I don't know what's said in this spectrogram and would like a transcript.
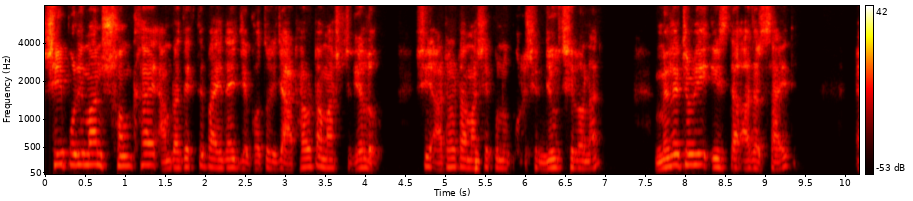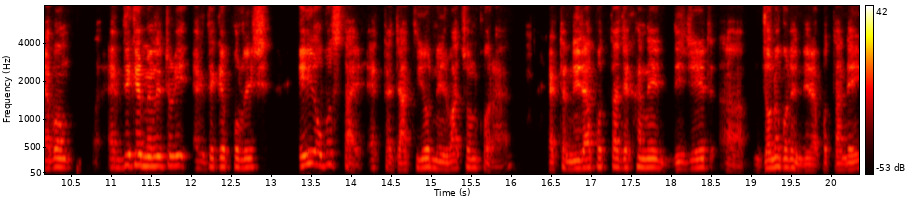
সেই পরিমাণ সংখ্যায় আমরা দেখতে পাই নাই যে গত এই যে আঠারোটা মাস গেল সেই আঠারোটা মাসে কোনো পুলিশের নিয়োগ ছিল না। Military is the other side এবং একদিকে মিলিটারি একদিকে পুলিশ এই অবস্থায় একটা জাতীয় নির্বাচন করা একটা নিরাপত্তা যেখানে নিজের জনগণের নিরাপত্তা নেই,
